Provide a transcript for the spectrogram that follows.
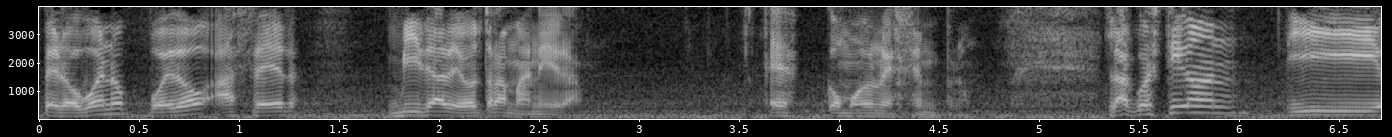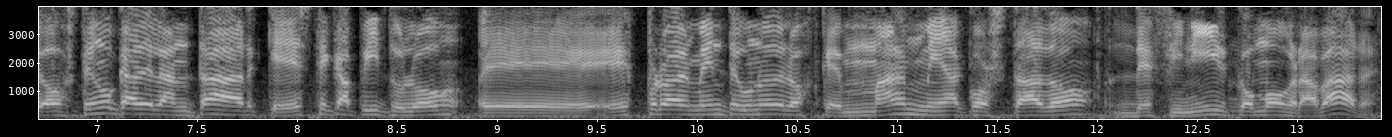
pero bueno, puedo hacer vida de otra manera. Es como un ejemplo. La cuestión, y os tengo que adelantar que este capítulo eh, es probablemente uno de los que más me ha costado definir cómo grabar.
